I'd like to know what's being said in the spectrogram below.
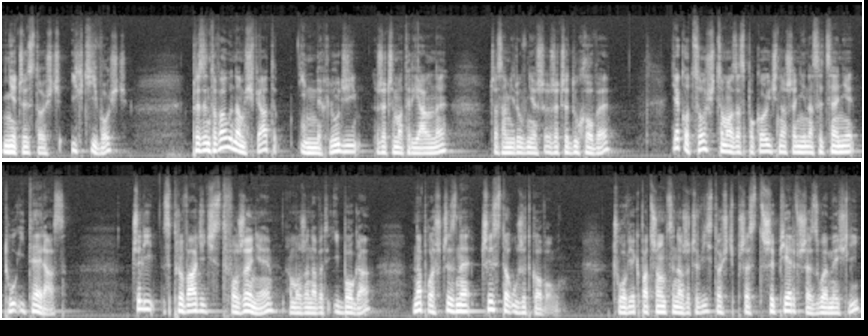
nieczystość i chciwość, prezentowały nam świat innych ludzi, rzeczy materialne, czasami również rzeczy duchowe, jako coś, co ma zaspokoić nasze nienasycenie tu i teraz, czyli sprowadzić stworzenie, a może nawet i Boga, na płaszczyznę czysto użytkową. Człowiek patrzący na rzeczywistość przez trzy pierwsze złe myśli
